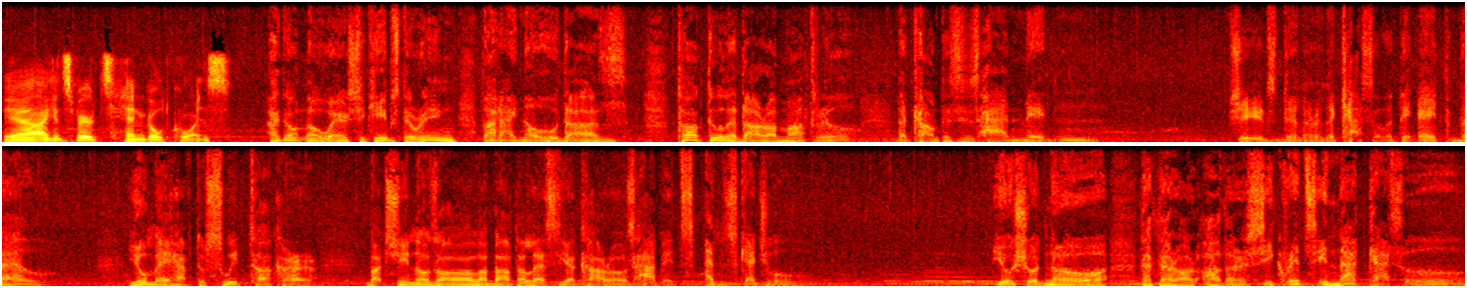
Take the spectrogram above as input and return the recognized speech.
Yeah, I can spare 10 gold coins. I don't know where she keeps the ring, but I know who does. Talk to Ladara Mathril, the Countess's handmaiden. She eats dinner in the castle at the eighth bell. You may have to sweet-talk her, but she knows all about Alessia Caro's habits and schedule. You should know that there are other secrets in that castle.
